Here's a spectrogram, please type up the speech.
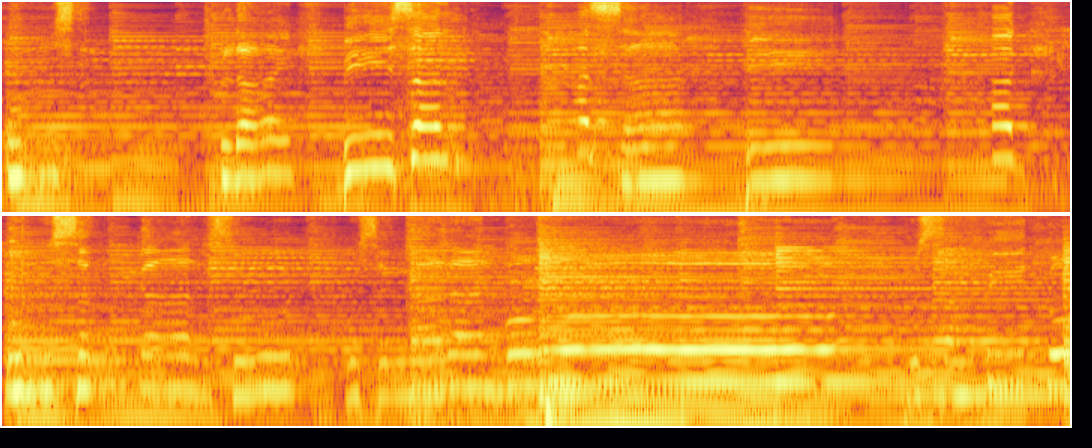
umsplay bisan asa bag unsang kansud unsang ngalan mo usang pit ko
